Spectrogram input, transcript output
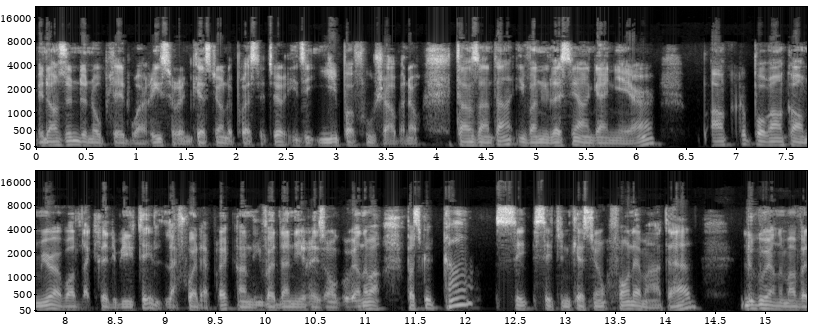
Mais dans une de nos plaidoiries sur une question de procédure, il dit, il est pas fou, Charbonneau. De temps en temps, il va nous laisser en gagner un pour encore mieux avoir de la crédibilité la fois d'après quand il va donner raison au gouvernement. Parce que quand c'est une question fondamentale, le gouvernement va,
